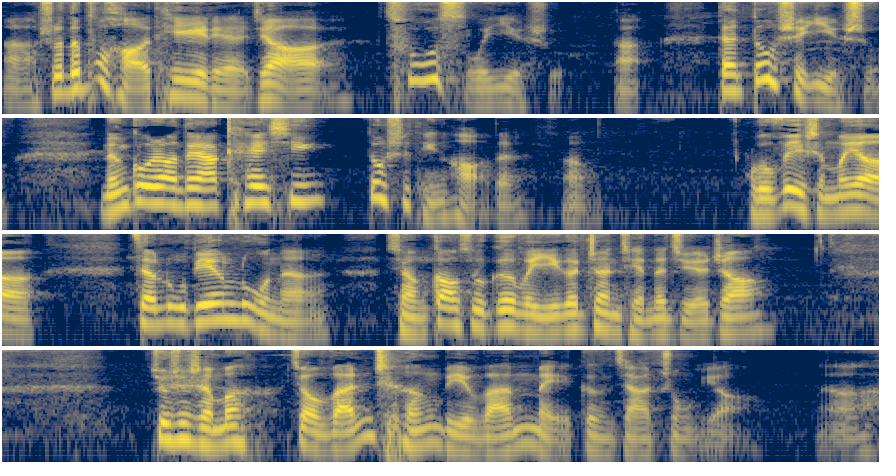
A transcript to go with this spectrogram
啊，说的不好听一点叫粗俗艺术，啊，但都是艺术，能够让大家开心都是挺好的，啊。我为什么要在路边录呢？想告诉各位一个赚钱的绝招，就是什么叫完成比完美更加重要啊！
